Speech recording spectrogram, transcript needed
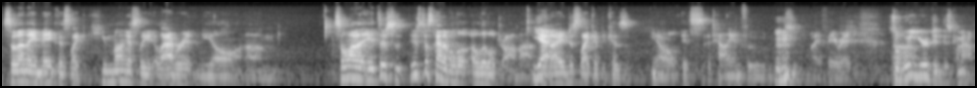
So then they make this like humongously elaborate meal. Um, so a lot of it just it's just kind of a little, a little drama. Yeah. But I just like it because you know it's Italian food, which Mhm. is my favorite. So what Um, year did this come out?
